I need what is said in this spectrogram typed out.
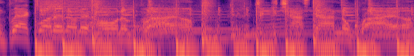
Thrown back 원해 너를 호는 봐요 찍기 찬스 단 놓아요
